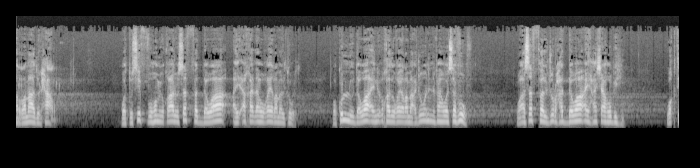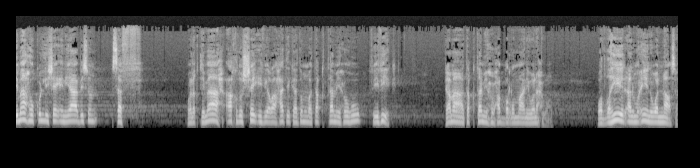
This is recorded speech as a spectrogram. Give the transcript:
الرماد الحار وتسفهم يقال سف الدواء أي أخذه غير ملتوت وكل دواء يؤخذ غير معجون فهو سفوف وأسف الجرح الدواء أي حشاه به واقتماح كل شيء يابس سف. والاقتماح أخذ الشيء في راحتك ثم تقتمحه في فيك كما تقتمح حب الرمان ونحوه. والظهير المعين والناصر.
